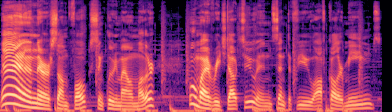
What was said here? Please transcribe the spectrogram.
Then there are some folks, including my own mother, whom I have reached out to and sent a few off color memes,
